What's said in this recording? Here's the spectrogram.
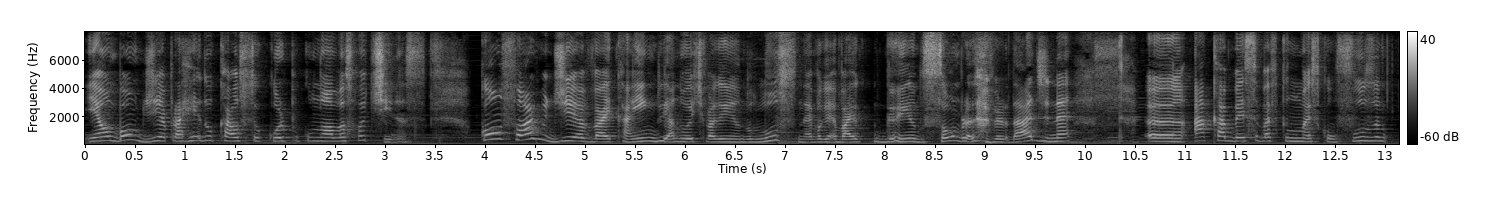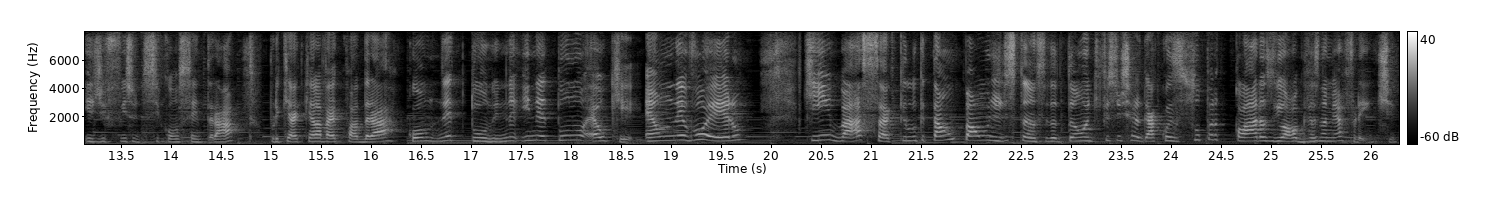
E é um bom dia para reeducar o seu corpo com novas rotinas. Conforme o dia vai caindo e a noite vai ganhando luz, né, vai ganhando sombra, na verdade, né, uh, a cabeça vai ficando mais confusa e difícil de se concentrar, porque aqui ela vai quadrar com Netuno. E Netuno é o que? É um nevoeiro que embaça aquilo que está a um palmo de distância, então é difícil enxergar coisas super claras e óbvias na minha frente.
